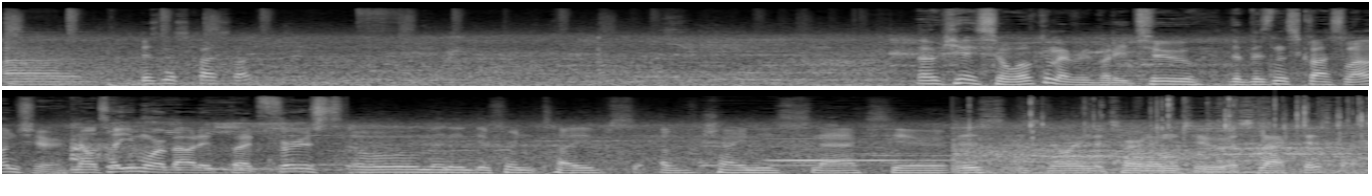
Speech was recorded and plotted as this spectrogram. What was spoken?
Uh, business class lounge? Okay, so welcome everybody to the business class lounge here. And I'll tell you more about it, but first, so many different types of Chinese snacks here. This is going to turn into a snack taste test.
